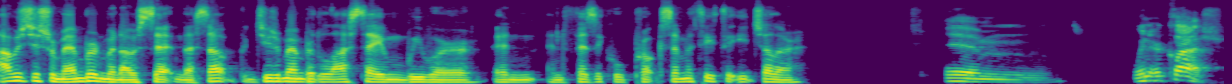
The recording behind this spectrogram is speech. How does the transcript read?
I was just remembering when I was setting this up. Do you remember the last time we were in in physical proximity to each other? Um, Winter Clash.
